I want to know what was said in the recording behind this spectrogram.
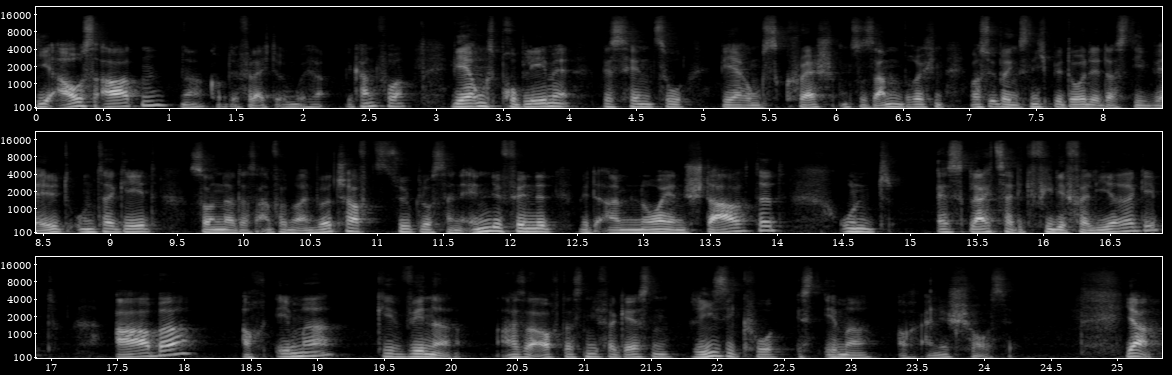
die ausarten, na, kommt ja vielleicht irgendwoher bekannt vor, Währungsprobleme bis hin zu Währungscrash und Zusammenbrüchen, was übrigens nicht bedeutet, dass die Welt untergeht, sondern dass einfach nur ein Wirtschaftszyklus sein Ende findet, mit einem neuen startet und es gleichzeitig viele Verlierer gibt, aber auch immer Gewinner. Also auch das nie vergessen, Risiko ist immer auch eine Chance. Ja,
